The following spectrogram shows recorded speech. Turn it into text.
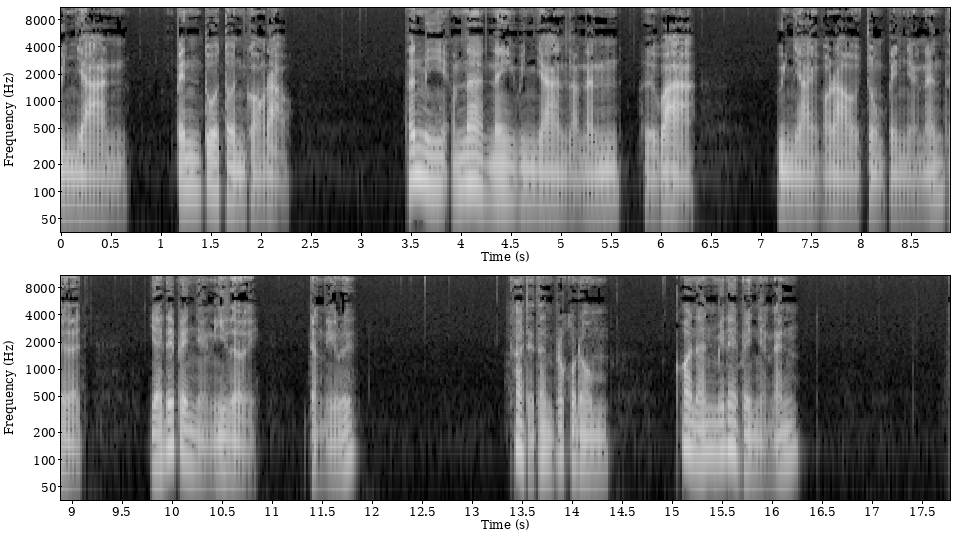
วิญญาณเป็นตัวตนของเรา ท่านมีอำนาจในวิญญาณเหล่านั้น หรือว่า วิญญาณของเราจงเป็นอย่างนั้นเถิด อย่าได้เป็นอย่างนี้เลย ดังนี้หรือข้าแต่ท่านพระโคดม ข้อนั้นไม่ได้เป็นอย่างนั้นอ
